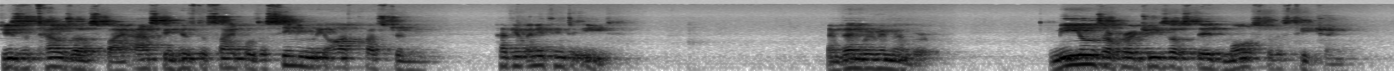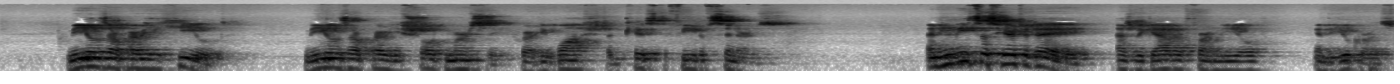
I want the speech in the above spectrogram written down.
Jesus tells us by asking his disciples a seemingly odd question Have you anything to eat? And then we remember meals are where Jesus did most of his teaching. Meals are where he healed. Meals are where he showed mercy, where he washed and kissed the feet of sinners. And he meets us here today as we gather for a meal in the Eucharist.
